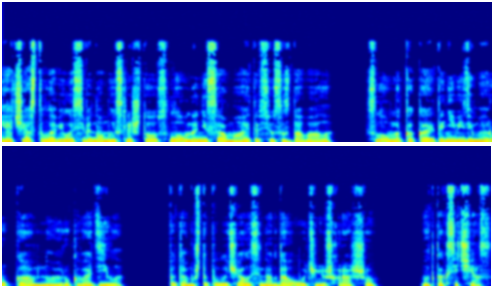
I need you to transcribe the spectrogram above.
я часто ловила себя на мысли, что словно не сама это все создавала, словно какая-то невидимая рука мною руководила, потому что получалось иногда очень уж хорошо, вот как сейчас.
